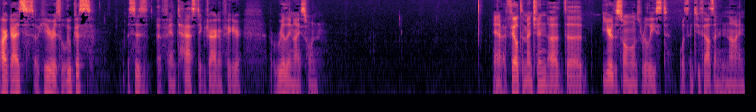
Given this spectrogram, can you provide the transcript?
All right, guys, so here is Lukas. This is a fantastic dragon figure, a really nice one. And if I failed to mention, uh, the year this one was released was in 2009.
